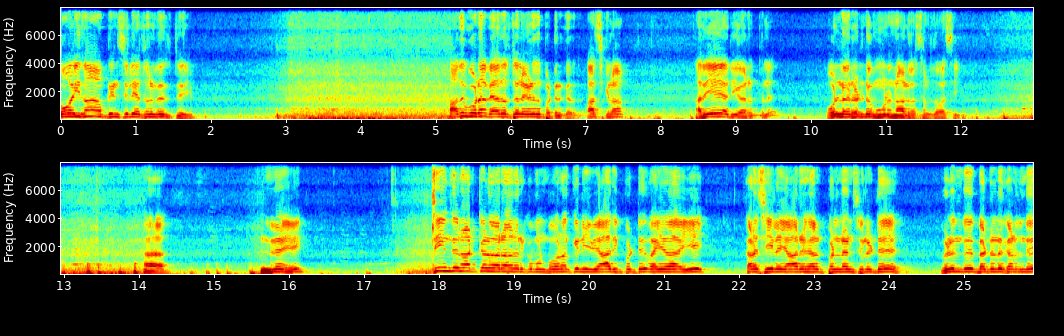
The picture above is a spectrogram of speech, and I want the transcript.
நோய் தான் அப்படின்னு சொல்லி எத்தனை பேருக்கு தெரியும்? அது கூட வேதத்தில் எழுதப்பட்டிருக்கிறது. வாசிக்கலாம். அதே அதிகாரத்தில் ஒன்று ரெண்டு மூணு நாலு வசனத்தை வாசிக்கும் நினை தீங்கு நாட்கள் வராதற்கு முன்பு உனக்கு நீ வியாதிப்பட்டு வயதாகி கடைசியில் யாரும் ஹெல்ப் பண்ணலன்னு சொல்லிட்டு விழுந்து பெட்டில் கடந்து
